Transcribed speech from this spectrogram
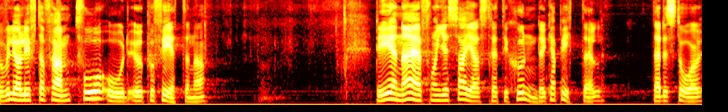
Då vill jag lyfta fram två ord ur profeterna det ena är från Jesajas 37 kapitel där det står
